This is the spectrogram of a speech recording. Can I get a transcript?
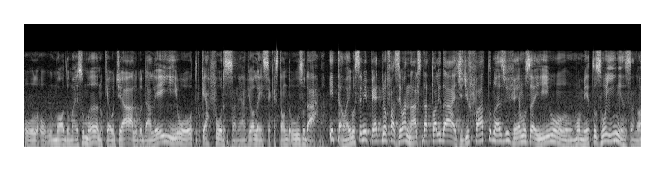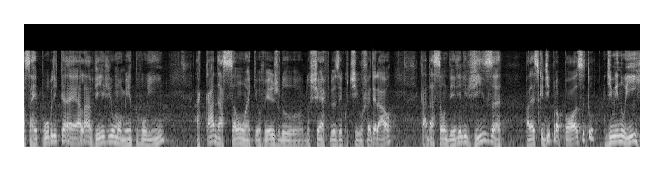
O, o modo mais humano, que é o diálogo da lei, e o outro, que é a força, né? a violência, a questão do uso da arma. Então, aí você me pede para eu fazer uma análise da atualidade. De fato, nós vivemos aí um, momentos ruins. A nossa república ela vive um momento ruim. A cada ação é que eu vejo do, do chefe do Executivo Federal, cada ação dele ele visa parece que de propósito, diminuir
